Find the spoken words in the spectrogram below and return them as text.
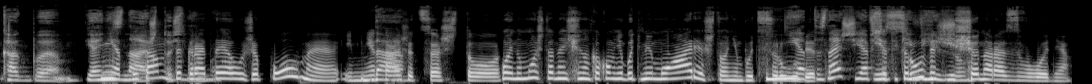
как бы, я не Нет, знаю, ну, там что деграде уже полное, и мне да. кажется, что... Ой, ну, может, она еще на каком-нибудь мемуаре что-нибудь срубит. Нет, ты знаешь, я все-таки срубит вижу. еще на разводе.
